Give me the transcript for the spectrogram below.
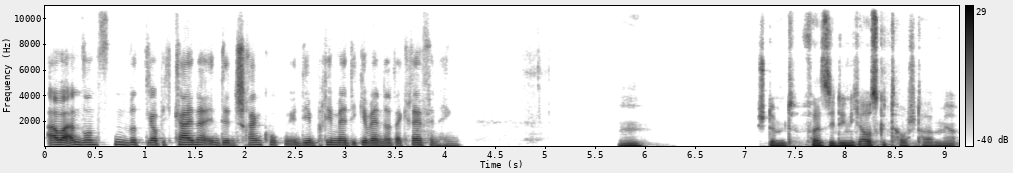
aber ansonsten wird, glaube ich, keiner in den Schrank gucken, in dem primär die Gewänder der Gräfin hängen. Hm. Stimmt, falls sie die nicht ausgetauscht haben, ja.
